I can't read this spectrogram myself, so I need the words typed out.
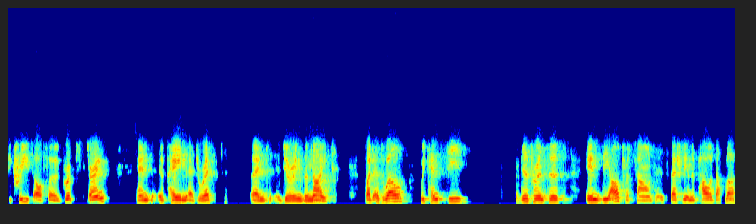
decrease of uh, grip strength and pain at rest and during the night. But as well, we can see differences in the ultrasound, especially in the power Doppler.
